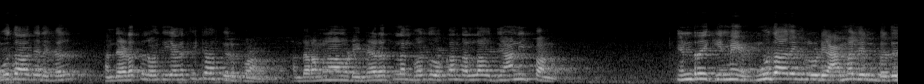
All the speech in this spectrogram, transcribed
மூதாதர்கள் அந்த இடத்துல வந்து எகத்திக்காஃப் இருப்பாங்க. அந்த ரமலானுடைய நேரத்தில் அங்கே வந்து உட்காந்து எல்லாம் தியானிப்பாங்க. இன்றைக்குமே மூதாதைகளுடைய அமல் என்பது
